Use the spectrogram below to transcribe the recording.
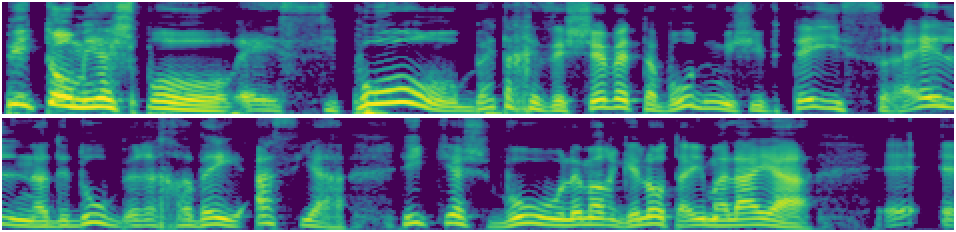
פתאום יש פה אה, סיפור, בטח איזה שבט אבוד משבטי ישראל נדדו ברחבי אסיה, התיישבו למרגלות ההימאליה. אה, אה,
